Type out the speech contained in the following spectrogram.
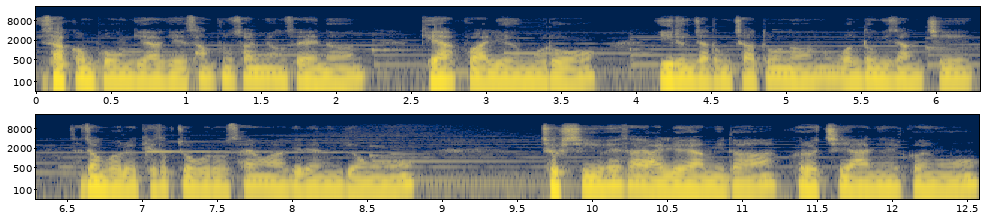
이 사건 보험계약의 상품 설명서에는 계약 후 알리 의무로 이륜자동차 또는 원동기 장치 자전거를 계속적으로 사용하게 되는 경우 즉시 회사에 알려야 합니다. 그렇지 않을 경우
